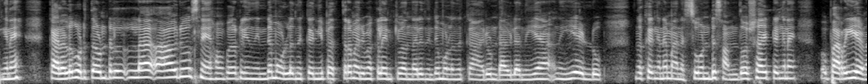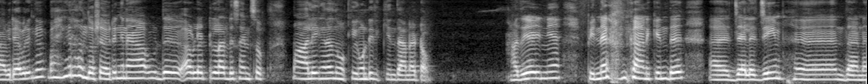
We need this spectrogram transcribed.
ഇങ്ങനെ കരൾ കൊടുത്തുകൊണ്ടുള്ള ആ ഒരു സ്നേഹം പറയും നിന്റെ മുകളിൽ നിൽക്കുക ഇനിയിപ്പോൾ എത്ര മരുമക്കളെ എനിക്ക് വന്നാലും നിന്റെ മുകളിൽ നിൽക്കാൻ ആരും ഉണ്ടാവില്ല. നീയാ നീയേ ഉള്ളൂ എന്നൊക്കെ ഇങ്ങനെ മനസ്സുകൊണ്ട് സന്തോഷമായിട്ട് ഇങ്ങനെ പറയുകയാണ് അവർ അവരിങ്ങനെ ഭയങ്കര സന്തോഷമായി അവരിങ്ങനെ ആ ഇത് അവളിട്ടുള്ള ഡിസൈൻസും മാല ഇങ്ങനെ നോക്കിക്കൊണ്ടിരിക്കുന്നതാണ് കേട്ടോ. അത് കഴിഞ്ഞ് പിന്നെ കാണിക്കുന്നത് ജലജയും എന്താണ്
